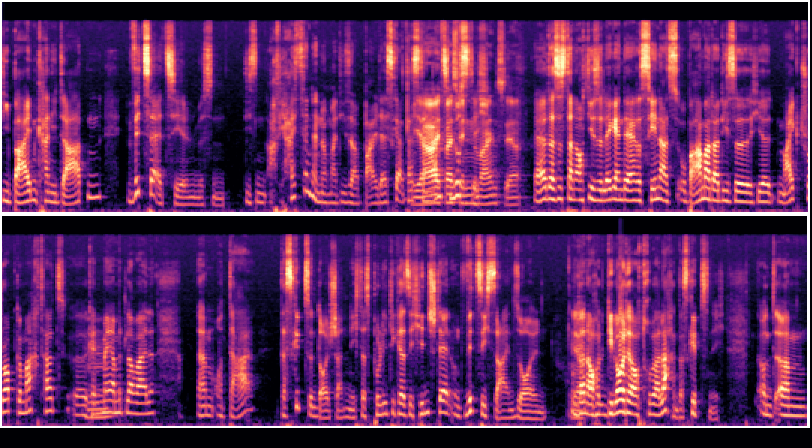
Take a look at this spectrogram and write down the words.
die beiden Kandidaten Witze erzählen müssen. Diesen, ach, wie heißt denn denn nochmal dieser Ball? Das ist, das ist ja, ganz ich weiß, lustig. wen du meinst, ja. ja. Das ist dann auch diese legendäre Szene, als Obama da diese hier Mic Drop gemacht hat, äh, mhm. kennt man ja mittlerweile. Ähm, und da das gibt es in Deutschland nicht, dass Politiker sich hinstellen und witzig sein sollen. Und ja. dann auch die Leute auch drüber lachen. Das gibt's nicht. Und ähm,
